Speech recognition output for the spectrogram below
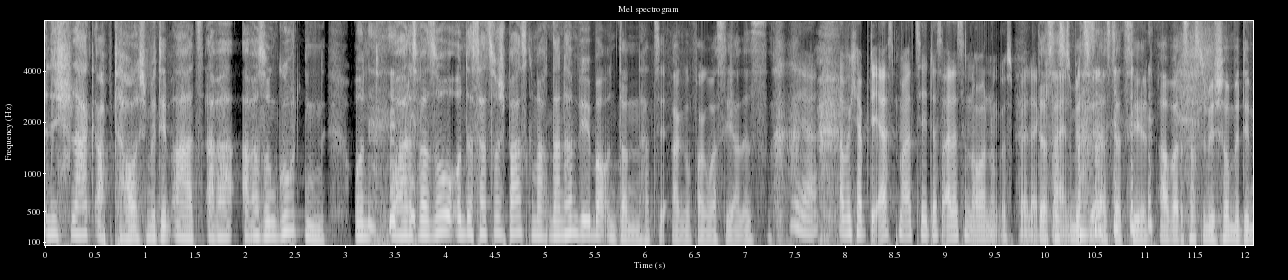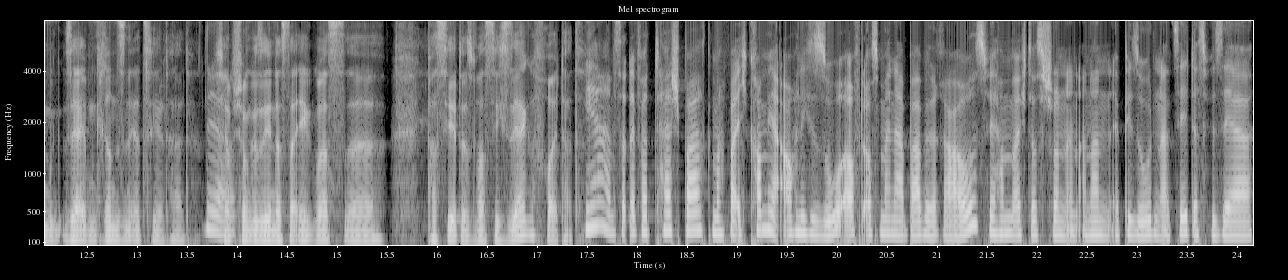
einen Schlagabtausch mit dem Arzt, aber, aber so einen guten. Und boah, das war so und das hat so Spaß gemacht. Und dann haben wir über und dann hat sie angefangen, was sie alles. Ja, aber ich habe dir erstmal erzählt, dass alles in Ordnung ist bei der Das Kleinen. hast du mir zuerst erzählt, aber das hast du mir schon mit demselben Grinsen erzählt halt. Ja. Ich habe schon gesehen, dass da irgendwas äh, passiert ist, was dich sehr gefreut hat. Ja, das hat einfach total Spaß gemacht, weil ich komme ja auch nicht so oft aus meiner Bubble raus. Wir haben euch das schon in anderen Episoden erzählt, dass wir sehr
